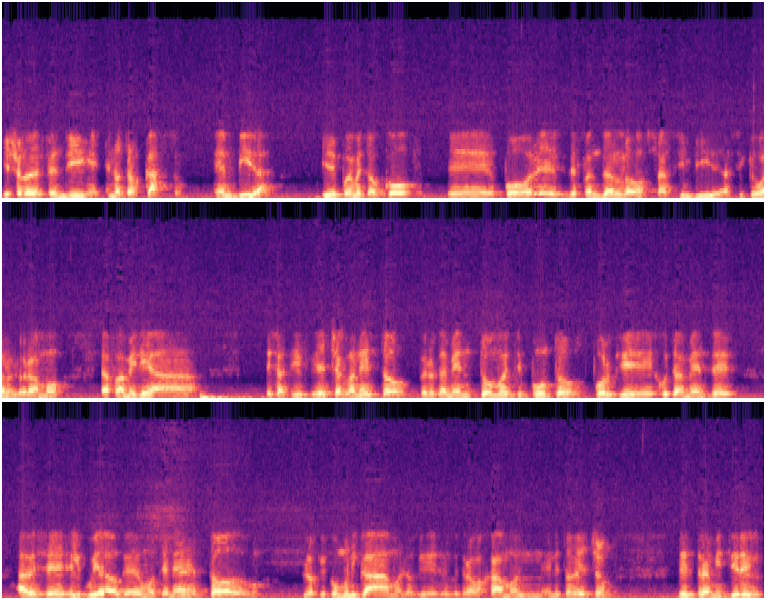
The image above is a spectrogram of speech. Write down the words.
que yo lo defendí en otros casos, en vida, y después me tocó, eh, pobre, defenderlo ya sin vida, así que bueno, logramos, la familia satisfecha con esto, pero también tomo este punto porque justamente a veces el cuidado que debemos tener todos los que comunicamos, los que, trabajamos en, estos hechos, de transmitir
